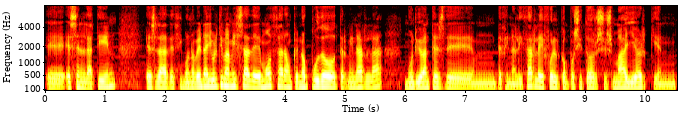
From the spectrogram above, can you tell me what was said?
eh, es en latín es la decimonovena y última misa de Mozart, aunque no pudo terminarla, murió antes de, mm, de finalizarla y fue el compositor Schussmayer quien,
